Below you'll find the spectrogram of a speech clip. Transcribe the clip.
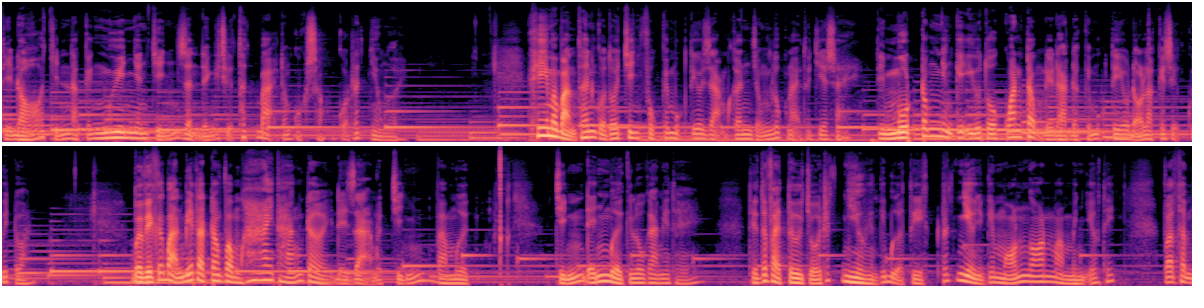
thì đó chính là cái nguyên nhân chính dẫn đến cái sự thất bại trong cuộc sống của rất nhiều người. Khi mà bản thân của tôi chinh phục cái mục tiêu giảm cân giống lúc nãy tôi chia sẻ, thì một trong những cái yếu tố quan trọng để đạt được cái mục tiêu đó là cái sự quyết đoán. Bởi vì các bạn biết là trong vòng 2 tháng trời để giảm được 9 và 10 9 đến 10 kg như thế thì tôi phải từ chối rất nhiều những cái bữa tiệc, rất nhiều những cái món ngon mà mình yêu thích. Và thậm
